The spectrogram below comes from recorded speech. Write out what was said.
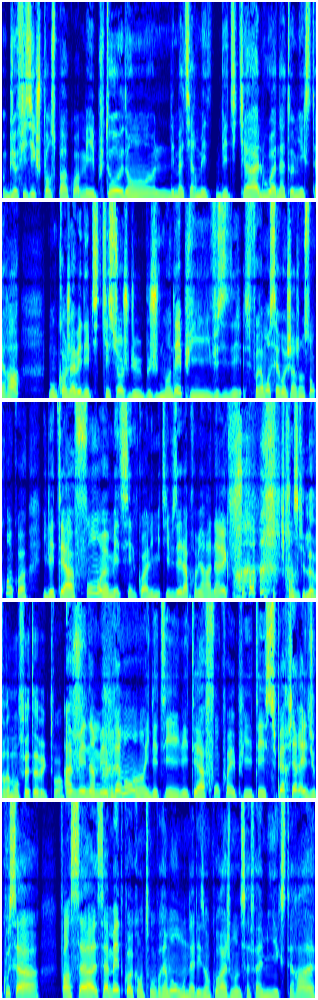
Biophysique, je pense pas, quoi, mais plutôt dans les matières médicales ou anatomie, etc. Bon, quand j'avais des petites questions, je lui, je demandais, puis il faisait vraiment ses recherches dans son coin, quoi. Il était à fond euh, médecine, quoi. limite, il faisait la première année avec moi. je pense qu'il l'a vraiment faite avec toi. Ah, mais non, mais vraiment, hein, il était, il était à fond, quoi. Et puis, il était super fier. Et du coup, ça, enfin, ça, ça m'aide, quoi, quand on vraiment, on a les encouragements de sa famille, etc.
